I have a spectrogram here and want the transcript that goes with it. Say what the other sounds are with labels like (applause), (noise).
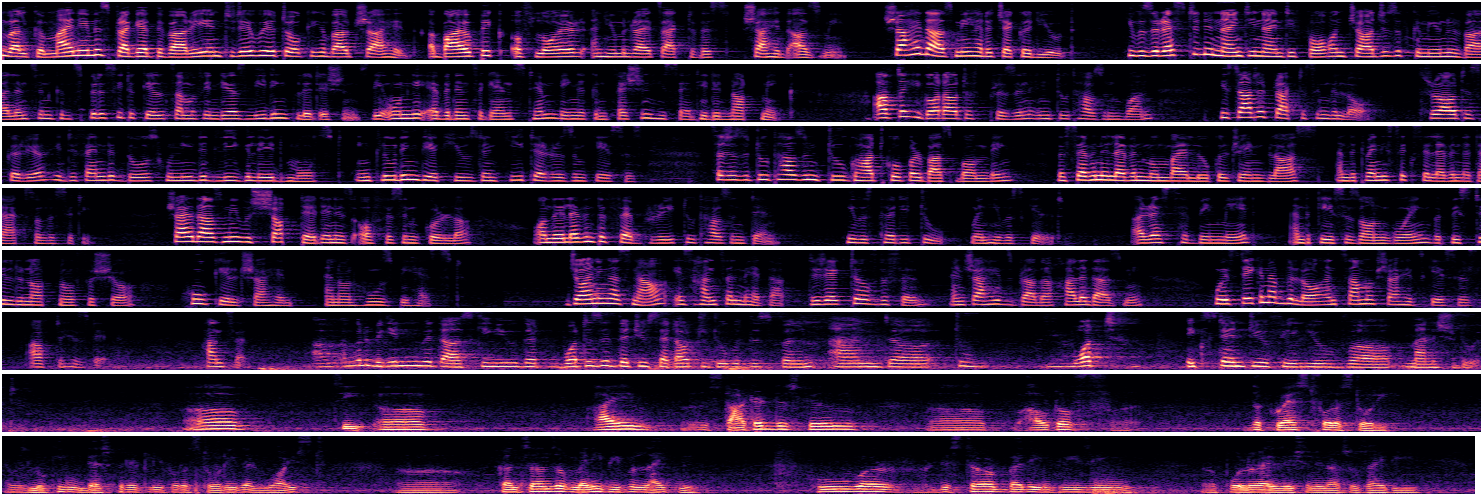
and welcome. My name is Pragya Tiwari, and today we are talking about Shahid, a biopic of lawyer and human rights activist Shahid Azmi. Shahid Azmi had a checkered youth. He was arrested in 1994 on charges of communal violence and conspiracy to kill some of India's leading politicians, the only evidence against him being a confession he said he did not make. After he got out of prison in 2001, he started practicing the law. Throughout his career, he defended those who needed legal aid most, including the accused in key terrorism cases such as the 2002 Ghatkopar bus bombing, the 7 11 Mumbai local train blasts, and the 26-11 attacks on the city. Shahid Azmi was shot dead in his office in Kurla on the 11th of February 2010. He was 32 when he was killed. Arrests have been made and the case is ongoing, but we still do not know for sure who killed Shahid and on whose behest. Joining us now is Hansal Mehta, director of the film, and Shahid's brother Khalid Azmi, who has taken up the law and some of Shahid's cases after his death. Hansal. Um, I'm going to begin with asking you that what is it that you set out to do with this film, and uh, to what extent do you feel you've uh, managed to do it? Uh, see, uh, I started this film uh, out of uh, the quest for a story. I was looking desperately for a story that voiced concerns of many people like me who were disturbed by the increasing polarization in our society,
